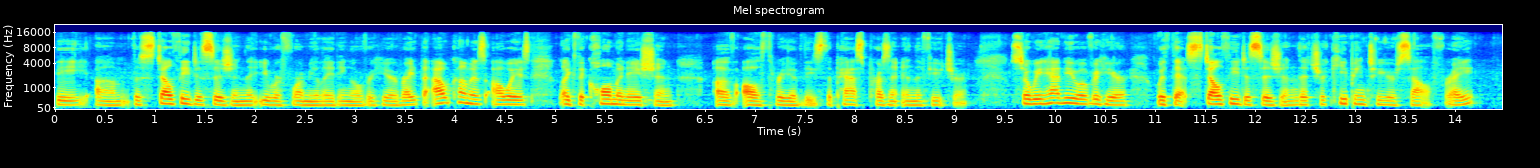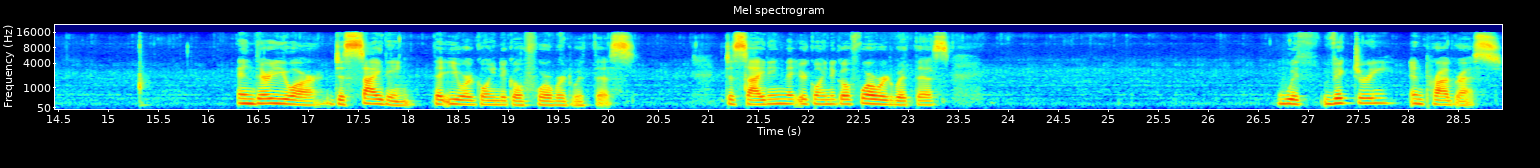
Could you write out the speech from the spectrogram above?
the um, the stealthy decision that you were formulating over here, right? The outcome is always like the culmination of all three of these, the past, present, and the future. So we have you over here with that stealthy decision that you're keeping to yourself, right? And there you are, deciding that you are going to go forward with this. Deciding that you're going to go forward with this with victory and progress,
